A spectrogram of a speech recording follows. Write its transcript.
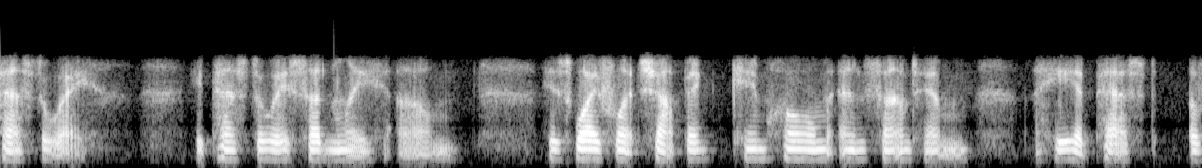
passed away. He passed away suddenly. Um, his wife went shopping, came home, and found him. He had passed of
